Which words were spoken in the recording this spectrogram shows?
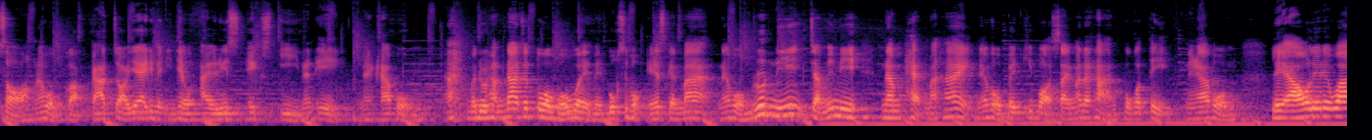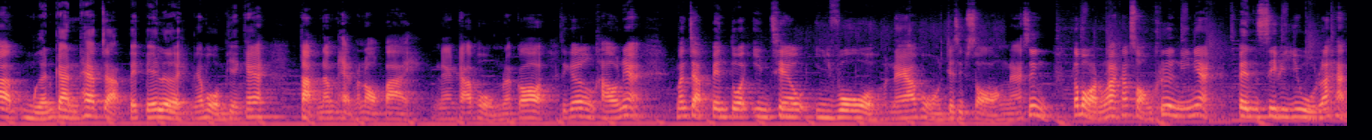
72 นะครับผมกับการ์ดจอแยกที่เป็น Intel Iris Xe นั่นเองนะครับผมมาดูทางด้านเจ้าตัว Huawei MateBook 16s กันบ้างนะครับผมรุ่นนี้จะไม่มีนำแพดมาให้นะครับผมเป็นคีย์บอร์ดไซส์มาตรฐานปกตินะครับผมเลเยอร์เรียกได้ว่าเหมือนกันแทบจะเป๊ะๆเลยนะครับผมเพียงแค่ ตัดนำแพดมันออกไปนะครับผมแล้วก็สติกเกอร์ของเขาเนี่ยมันจะเป็นตัว Intel Evo นะครับผมของ72 นะ ซึ่งต้องบอกก่อนว่าทั้ง 2 เครื่องนี้เนี่ยเป็น CPU รหัส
